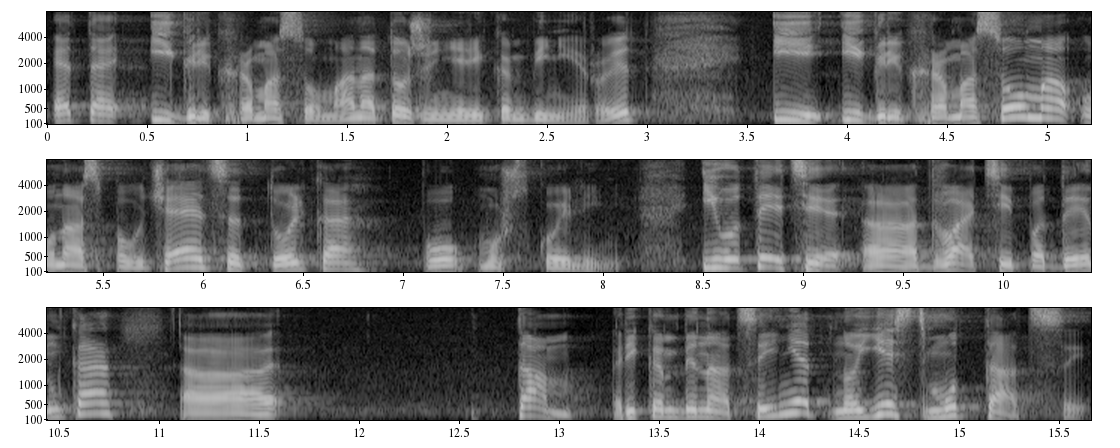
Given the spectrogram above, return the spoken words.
Это Y-хромосома, она тоже не рекомбинирует. И Y-хромосома у нас получается только по мужской линии. И вот эти э, два типа ДНК э, там рекомбинации нет, но есть мутации.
